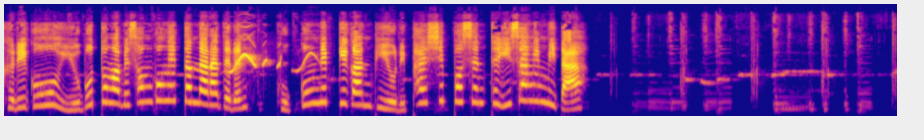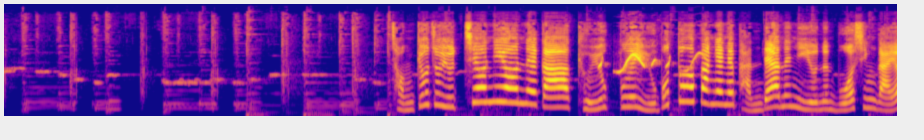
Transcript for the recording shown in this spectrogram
그리고 유보통합에 성공했던 나라들은 국공립기관 비율이 80% 이상입니다. 정교조 유치원위원회가 교육부의 유보통합 방향을 반대하는 이유는 무엇인가요?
